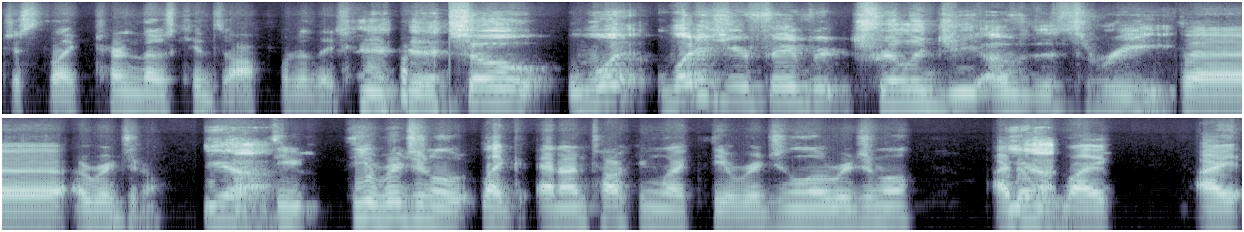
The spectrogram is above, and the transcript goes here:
just like turn those kids off. What are they? so what what is your favorite trilogy of the three the original. yeah The the original, like, and I'm talking like the original original. I don't Yeah. like. I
